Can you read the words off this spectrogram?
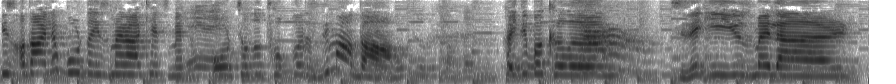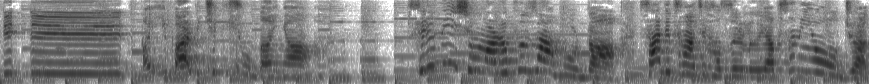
Biz adayla buradayız merak etme. Evet. Ortalığı toplarız değil mi adam? Ortalığı toplarız. Hadi bakalım. Size iyi yüzmeler. Düt düt. Ay Barbie çekil şuradan ya. Senin ne işin var Rapunzel burada? Sen de tatil hazırlığı yapsan iyi olacak.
